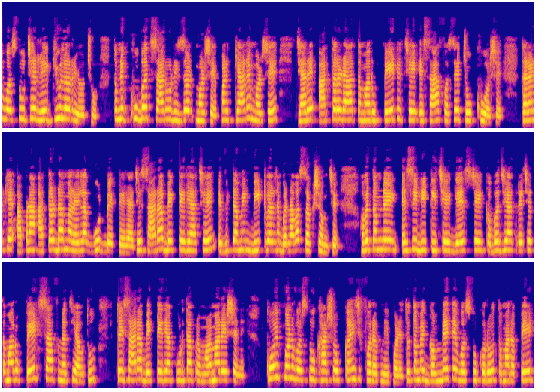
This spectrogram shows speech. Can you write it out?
વસ્તુ છે રેગ્યુલર રહ્યો છો. તમને ખૂબ જ સારું રિઝલ્ટ મળશે. પણ ક્યારે મળશે? જ્યારે આંતરડા તમારું પેટ છે એ સાફ હશે, ચોખ્ખું હશે. કારણ કે આપણા આંતરડામાં રહેલા ગુડ બેક્ટેરિયા જે સારા બેક્ટેરિયા છે એ વિટામિન બી ટ્વેલ્વ ને બનાવવા સક્ષમ છે. હવે તમને એસિડિટી છે ગેસ છે, કબજિયાત રહે છે, તમારું પેટ સાફ નથી આવતું તો એ સારા બેક્ટેરિયા પૂરતા પ્રમાણમાં રહેશે ને. કોઈ પણ વસ્તુ ખાશો, કંઈ જ ફરક નહીં પડે. તો તમે ગમે તે વસ્તુ કરો, તમારા પેટ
